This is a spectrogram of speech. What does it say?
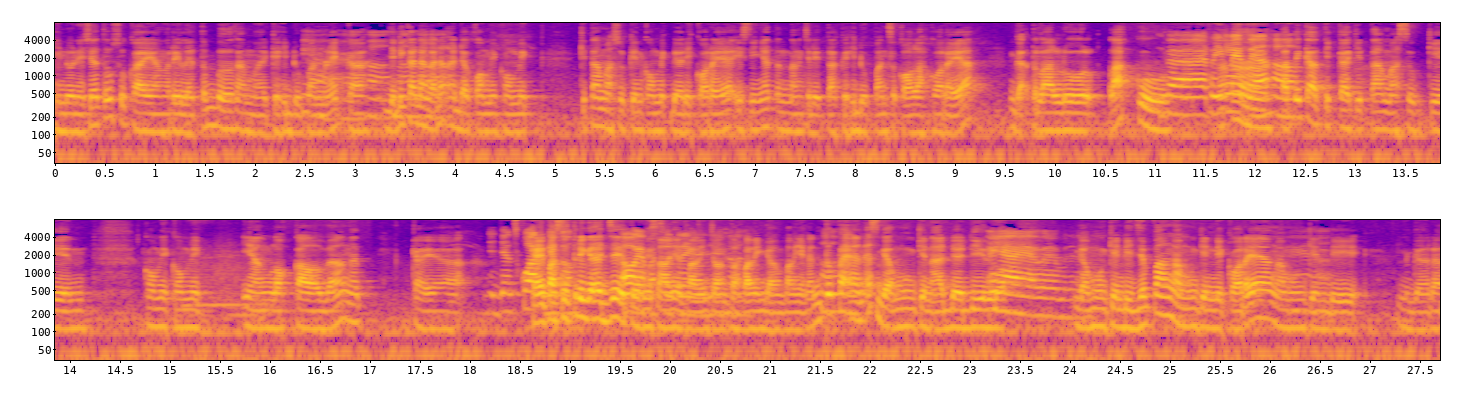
Indonesia tuh suka yang relatable sama kehidupan Iya, mereka. ha, Jadi kadang-kadang ada komik-komik kita masukin komik dari Korea isinya tentang cerita kehidupan sekolah Korea nggak terlalu laku. Nggak relate Heeh, ya, ha. Tapi ketika kita masukin komik-komik yang lokal banget kayak jajan squad kayak gitu. Pasutri Gaje Oh, itu ya, misalnya paling Gaje, contoh paling gampangnya. Kan itu. PNS nggak mungkin ada di luar iya, benar-benar. nggak mungkin di Jepang nggak mungkin di Korea nggak mungkin Iya. di negara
